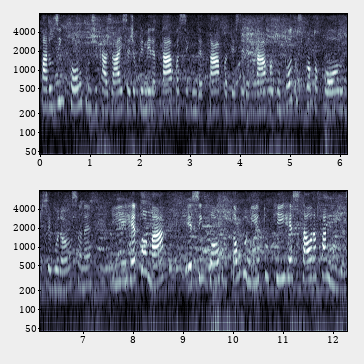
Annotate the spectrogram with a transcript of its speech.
para os encontros de casais, seja primeira etapa, segunda etapa, terceira etapa, com todos os protocolos de segurança, né? E retomar esse encontro tão bonito que restaura famílias.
